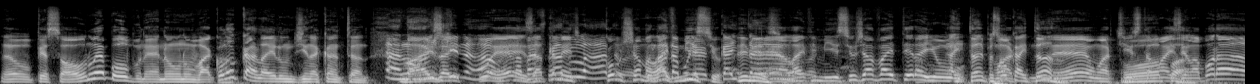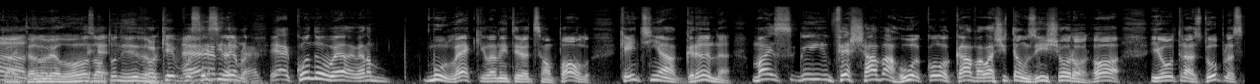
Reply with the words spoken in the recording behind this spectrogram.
o pessoal não é bobo, né? Não, não vai colocar lá a Erundina cantando. Ah, mas aí, que não. É, exatamente. Lado, Como chama? Live Mício? É, a Live Mício já vai ter aí um. Caetano, pessoal um, Caetano. É, um artista Opa. mais elaborado. Caetano Veloso, alto nível. Porque você é, se lembra, é, quando eu era, eu era moleque lá no interior de São Paulo, quem tinha grana, mas fechava a rua, colocava lá Chitãozinho Chororó e outras duplas,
